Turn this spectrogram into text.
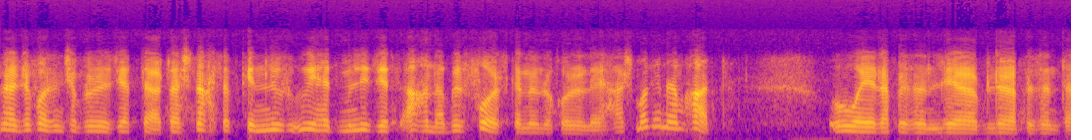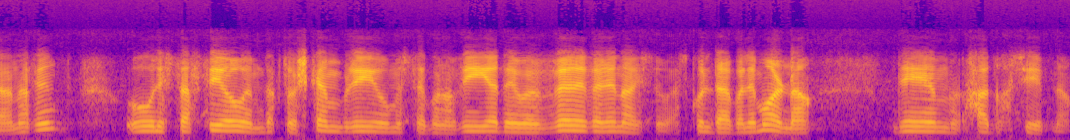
nerġa' forsi nċemplu l-iżjed tard għax naħseb kien wieħed mill-iżjed aħna bilfors kellna nirrikorru lejh għax ma kien hemm ħadd. Huwa li rrappreżentana, fim? U l-istaff tiegħu hemm Dr. Schembri u Mr. Bonavija, they were very very nice to us. Kull darba li morna dejjem ħadu ħsiebna.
